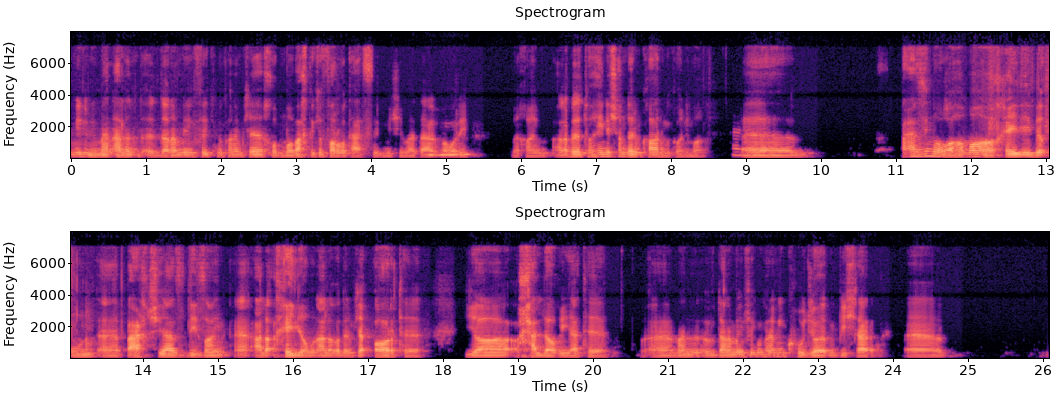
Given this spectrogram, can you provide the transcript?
می‌دونی من الان دارم به این فکر می‌کنم که خب ما وقتی که فارغ تحصیل میشیم و در واقعی می‌خوایم الان تو حینش هم داریم کار می‌کنیم ما آره. بعضی موقع ها ما خیلی به اون بخشی از دیزاین خیلی همون علاقه داریم که art یا خلاقیت. من دارم به این فکر می‌کنم این کجا بیشتر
